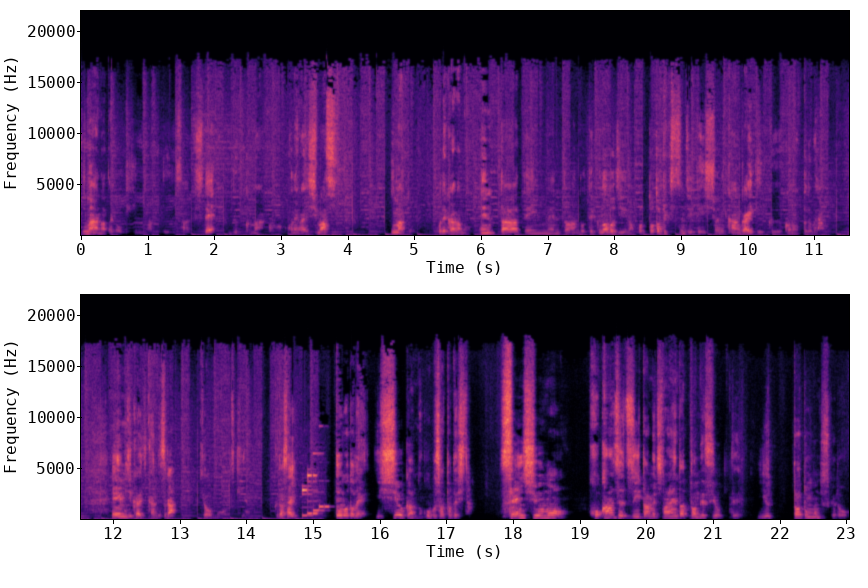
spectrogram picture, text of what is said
今あなたがお聞きになっているサービスで、ブックマークをお願いします。今とこれからのエンターテインメントテクノロジーのホットトピックスについて一緒に考えていくこのプログラム。えー、短い時間ですが、今日もお付き合いください。ということで、1週間のご無沙汰でした。先週も股関節痛めて大変だったんですよって言ったと思うんですけど、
